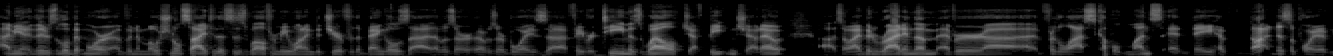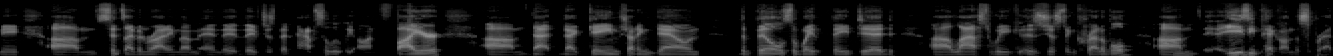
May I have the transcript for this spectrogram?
I mean, there's a little bit more of an emotional side to this as well. For me, wanting to cheer for the Bengals, uh, that was our that was our boys' uh, favorite team as well. Jeff Beaton, shout out. Uh, so I've been riding them ever uh, for the last couple months, and they have not disappointed me um, since I've been riding them, and they, they've just been absolutely on fire. Um, that that game shutting down the Bills the way that they did uh, last week is just incredible. Um, Easy pick on the spread.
